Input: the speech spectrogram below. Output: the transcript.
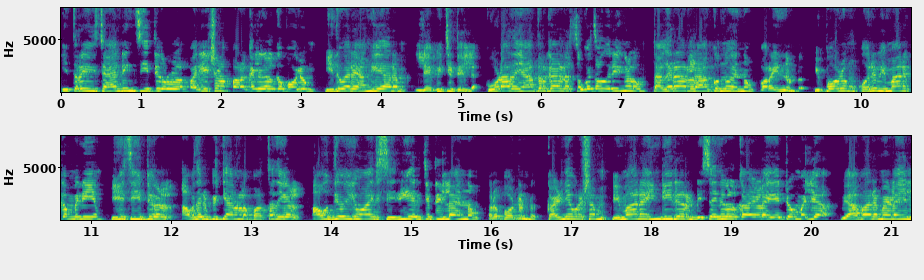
ഇത്രയും സ്റ്റാൻഡിംഗ് സീറ്റുകളുള്ള പരീക്ഷണ പറക്കലുകൾക്ക് പോലും ഇതുവരെ അംഗീകാരം ലഭിച്ചിട്ടില്ല. കൂടാതെ യാത്രക്കാരുടെ സുഖസൗകര്യങ്ങളും തകരാറിലാക്കുന്നു എന്നും പറയുന്നുണ്ട്. ഇപ്പോഴും ഒരു വിമാന കമ്പനിയും ഈ സീറ്റുകൾ അവതരിപ്പിക്കാനുള്ള പദ്ധതികൾ ഔദ്യോഗികമായി സ്ഥിരീകരിച്ചിട്ടില്ല എന്നും റിപ്പോർട്ടുണ്ട്. കഴിഞ്ഞ വർഷം വിമാന ഇന്റീരിയർ ഡിസൈനുകൾക്കായുള്ള ഏറ്റവും വലിയ വ്യാപാരമേളയിൽ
